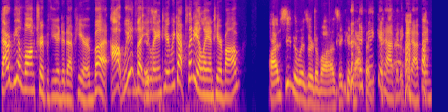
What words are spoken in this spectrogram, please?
That would be a long trip if you ended up here, but I, we'd let you it's, land here. We got plenty of land here, Bob. I've seen The Wizard of Oz. It could happen. it could happen. It could happen.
